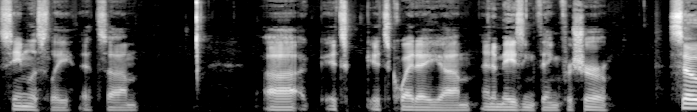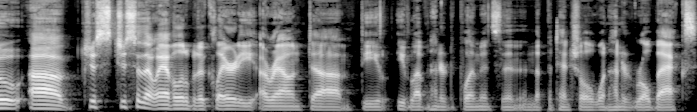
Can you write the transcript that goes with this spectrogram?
seamlessly. It's um, uh, it's it's quite a um, an amazing thing for sure. So uh, just just so that we have a little bit of clarity around um, the 1100 deployments and, and, the potential 100 rollbacks,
